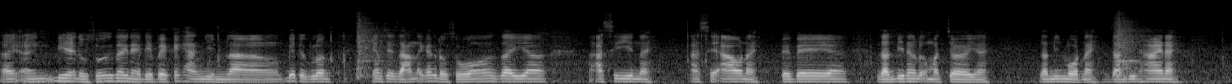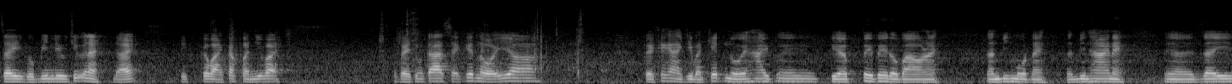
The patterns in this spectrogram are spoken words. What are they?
Đấy, anh đi lại đầu số các dây này để về khách hàng nhìn là biết được luôn. Em sẽ dán lại các đầu số dây ờ, ACIN AC in này AC out này PV dàn pin năng lượng mặt trời này dàn pin 1 này dàn pin 2 này dây của pin lưu trữ này. Đấy thì cơ bản các phần như vậy. Về chúng ta sẽ kết nối ờ, về khách hàng chỉ cần kết nối hai ờ, phía PV đầu vào này dàn pin 1 này dàn pin 2 này Ờ, dây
